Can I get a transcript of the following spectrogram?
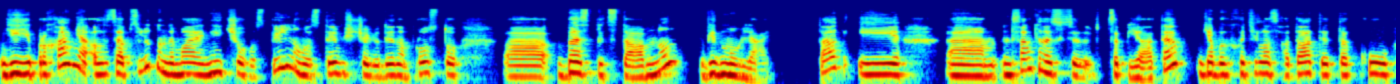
її прохання, але це абсолютно не має нічого спільного з тим, що людина просто е, безпідставно відмовляє. Так? І на сам кінець це п'яте. Я би хотіла згадати таку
